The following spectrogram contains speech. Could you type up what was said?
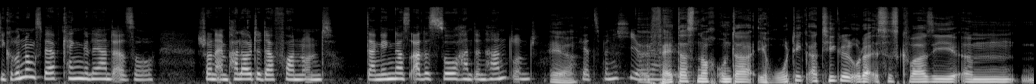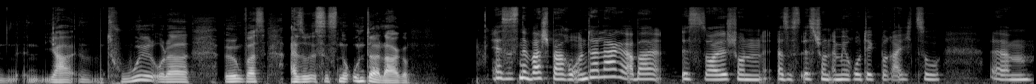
die Gründungswerft kennengelernt, also schon ein paar Leute davon und dann ging das alles so Hand in Hand und ja. jetzt bin ich hier. Äh, fällt das noch unter Erotikartikel oder ist es quasi ähm, ja Tool oder irgendwas? Also ist es eine Unterlage? Es ist eine waschbare Unterlage, aber es soll schon, also es ist schon im Erotikbereich zu ähm,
